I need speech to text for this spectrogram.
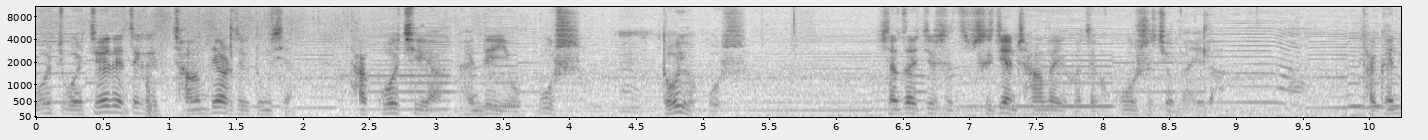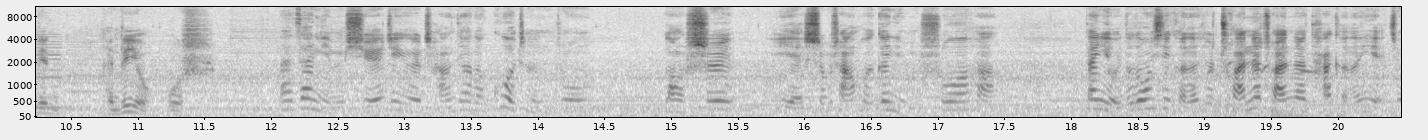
我我觉得这个长调这个东西啊，它过去啊肯定有故事，嗯，都有故事。现在就是时间长了以后，这个故事就没了，它肯定肯定有故事。那在你们学这个长调的过程中，老师也时不常会跟你们说哈，但有的东西可能是传着传着，它可能也就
